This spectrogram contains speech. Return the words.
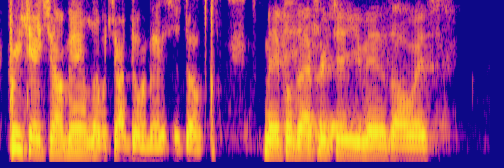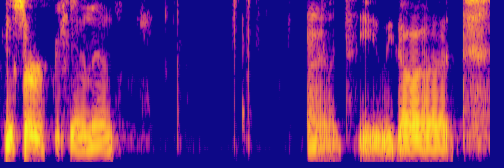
appreciate y'all, man. Love what y'all doing, man. This is dope. Maples, I appreciate you, man, as always. Yes, sir. Appreciate it, man. All right, let's see. We got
